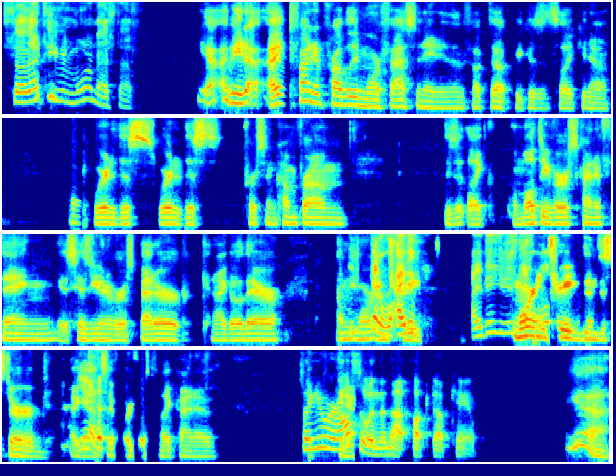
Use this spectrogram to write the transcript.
so that's even more messed up. Yeah, I mean, I, I find it probably more fascinating than fucked up because it's like, you know, like where did this where did this person come from? Is it like a multiverse kind of thing? Is his universe better? Can I go there? I'm You more gotta- I intrigued, think I think you just more intrigued than disturbed, I Yeah. guess, if we're just like kind of So you were Yeah. also in the not fucked up camp. yeah,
